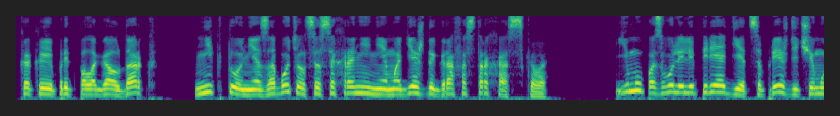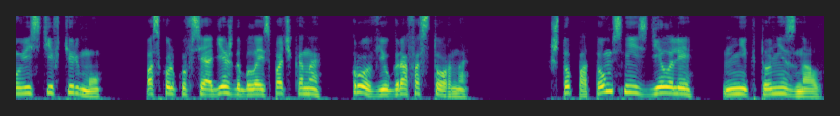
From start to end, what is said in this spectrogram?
Как и предполагал Дарк, никто не озаботился сохранением одежды графа Страхасского. Ему позволили переодеться, прежде чем увезти в тюрьму, поскольку вся одежда была испачкана кровью графа Сторна. Что потом с ней сделали, никто не знал.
